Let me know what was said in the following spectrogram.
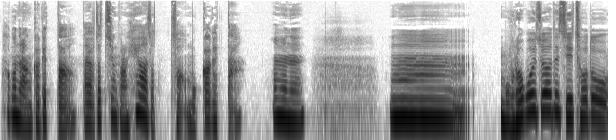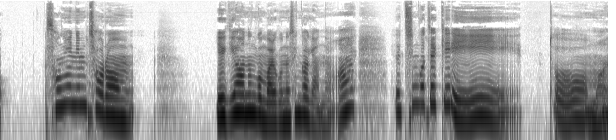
학원을 안 가겠다. 나 여자친구랑 헤어졌어. 못 가겠다. 하면은, 음, 뭐라고 해줘야 되지? 저도 성희님처럼 얘기하는 것 말고는 생각이 안 나요. 아, 친구들끼리 또, 뭐,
